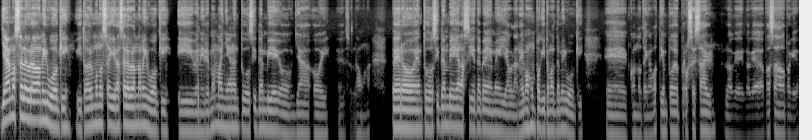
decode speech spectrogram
ya hemos celebrado a Milwaukee y todo el mundo seguirá celebrando a Milwaukee y veniremos mañana en tu dosis de NBA o ya hoy, eso es la una, pero en tu dosis de NBA a las 7 pm y hablaremos un poquito más de Milwaukee eh, cuando tengamos tiempo de procesar lo que, lo que ha pasado porque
